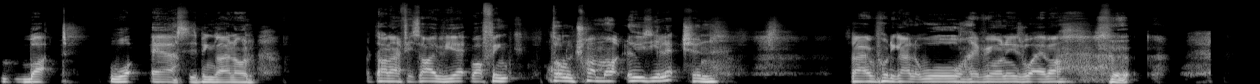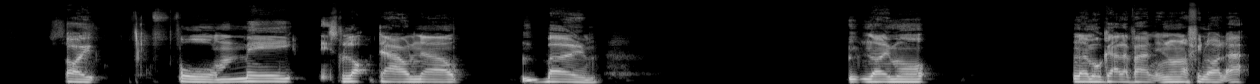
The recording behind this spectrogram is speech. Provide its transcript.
but what else has been going on? I don't know if it's over yet, but I think Donald Trump might lose the election. So we're probably going to war. Everyone is whatever. so for me, it's lockdown now. Boom. No more, no more gallivanting or nothing like that.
